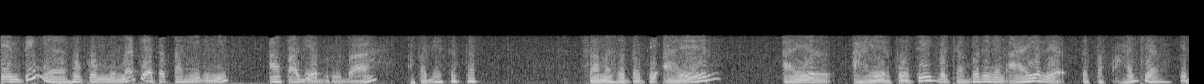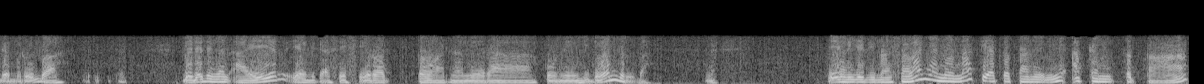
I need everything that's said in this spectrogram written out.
Intinya hukum nun mati atau tanwin ini apa dia berubah, apa dia tetap sama seperti air, air air putih bercampur dengan air ya tetap aja tidak berubah. Beda dengan air yang dikasih sirup warna merah, kuning, hijauan berubah. Yang jadi masalahnya nun mati atau tanwin ini akan tetap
